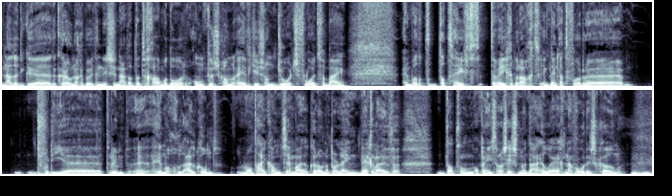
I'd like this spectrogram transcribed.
nou dat ik uh, de corona gebeurtenissen, nou dat, dat gaat allemaal door. Ondertussen kwam nog eventjes zo'n George Floyd voorbij. En wat dat, dat heeft teweeggebracht. Ik denk dat voor, uh, voor die uh, Trump helemaal goed uitkomt. Want hij kan zeg maar het coronaprobleem wegwuiven. Dat dan opeens racisme daar heel erg naar voren is gekomen. -hmm.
